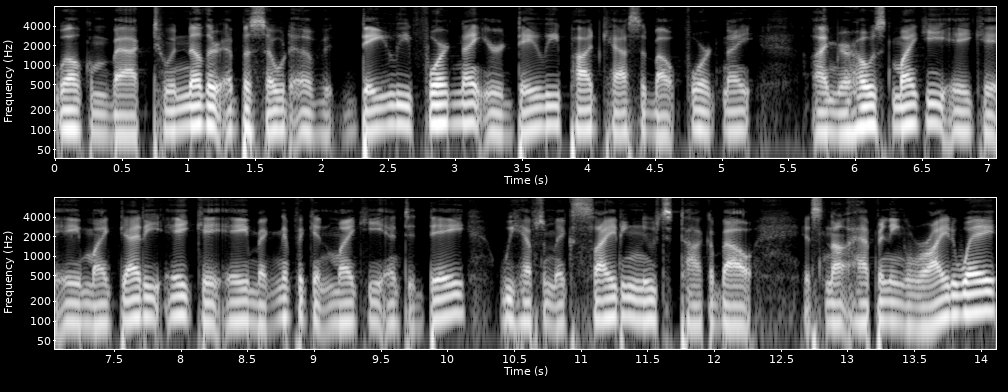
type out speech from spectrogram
Welcome back to another episode of Daily Fortnite, your daily podcast about Fortnite. I'm your host, Mikey, aka Mike Daddy, aka Magnificent Mikey, and today we have some exciting news to talk about. It's not happening right away,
